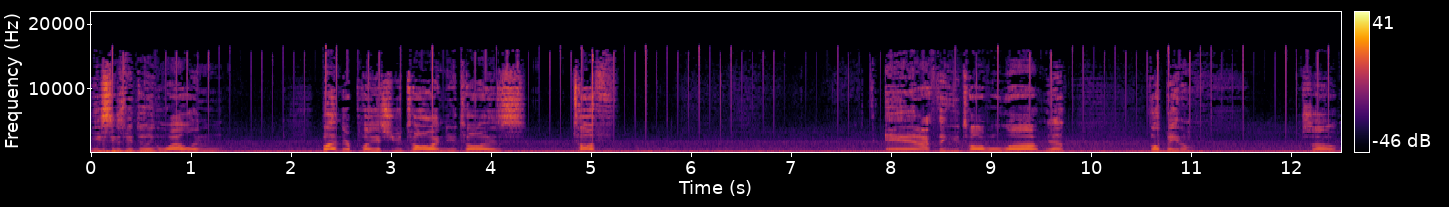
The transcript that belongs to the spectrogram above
He seems to be doing well, and but they're playing against Utah, and Utah is tough. And I think Utah will, uh, yeah, they'll beat them. So,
